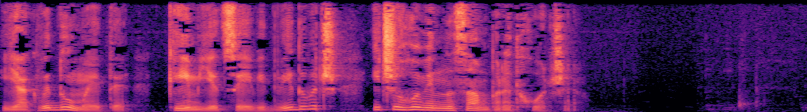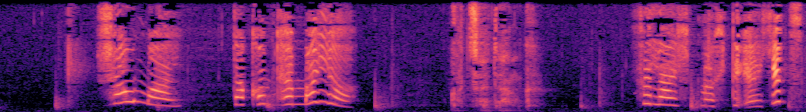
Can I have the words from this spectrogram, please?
Як ви думаєте, ким є цей відвідувач і чого він насамперед хоче? Schau mal, da kommt Herr Meier. Gott sei Dank. Vielleicht möchte er jetzt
